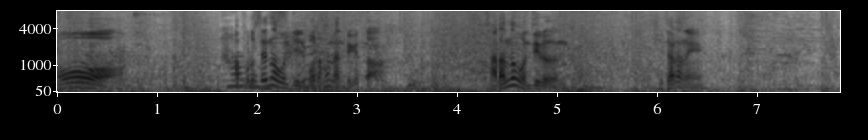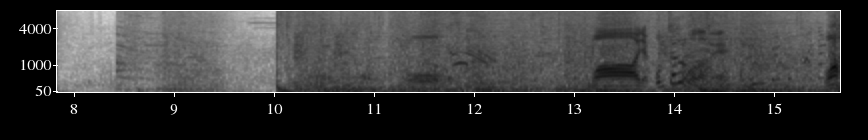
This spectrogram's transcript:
오 앞으로 세나 원딜 뭐라 하면 안 되겠다. 잘하는 원딜은 개 잘하네. 오. 와, 야 꼼짝을 못하네. 와,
